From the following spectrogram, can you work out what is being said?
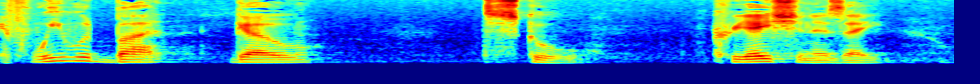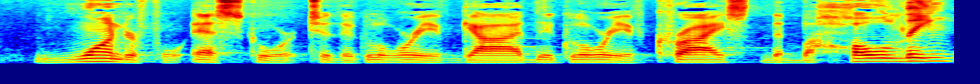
If we would but go to school, creation is a wonderful escort to the glory of God, the glory of Christ, the beholding.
